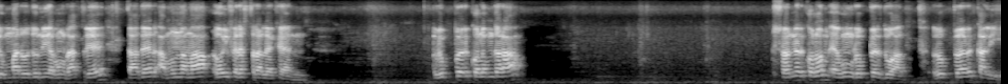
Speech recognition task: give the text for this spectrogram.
জুম্মা রজনী এবং রাত্রে তাদের আমলনামা ওই ফেরেস্তারা লেখেন। রূপের কলম দ্বারা স্বর্ণের কলম এবং রৌপ্যের দোয়াত, রৌপ্যের কালি।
